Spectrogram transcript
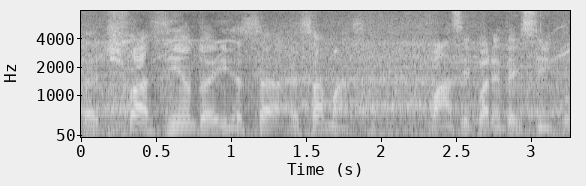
tá desfazendo aí essa, essa massa. Quase 45.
